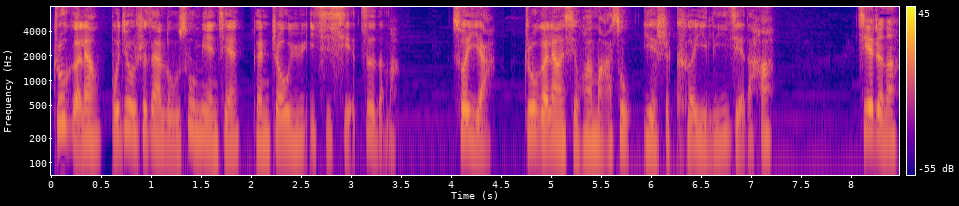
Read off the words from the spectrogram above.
诸葛亮不就是在鲁肃面前跟周瑜一起写字的吗？所以啊，诸葛亮喜欢马谡也是可以理解的哈。接着呢，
